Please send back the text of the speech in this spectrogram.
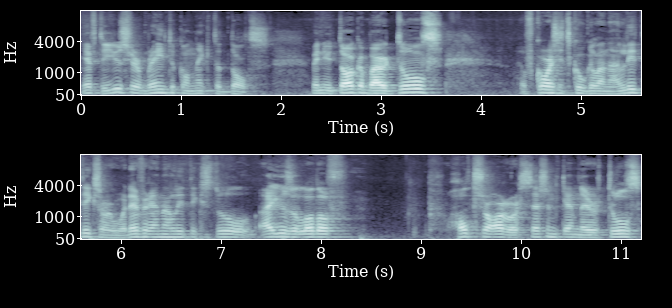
You have to use your brain to connect the dots. When you talk about tools, of course, it's Google Analytics or whatever analytics tool. I use a lot of Hotjar or SessionCam. They're tools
